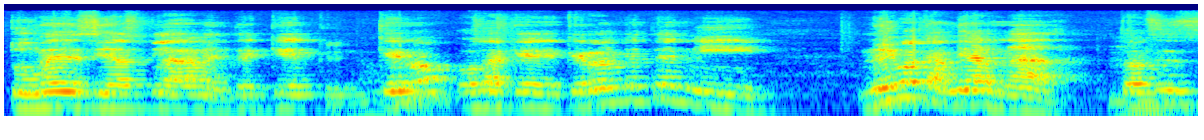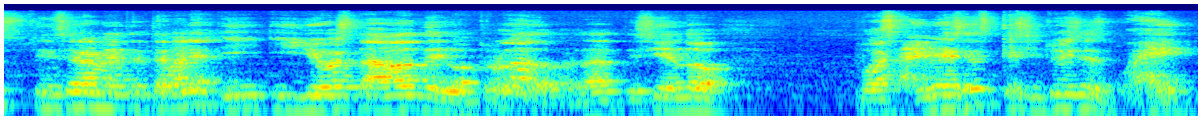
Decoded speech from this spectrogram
tú me decías claramente que, Que no. que no, o sea, que, que realmente ni no iba a cambiar nada. Entonces, sinceramente te valía. Y, y yo estaba del otro lado, ¿verdad? Diciendo, pues hay veces que si tú dices, güey,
